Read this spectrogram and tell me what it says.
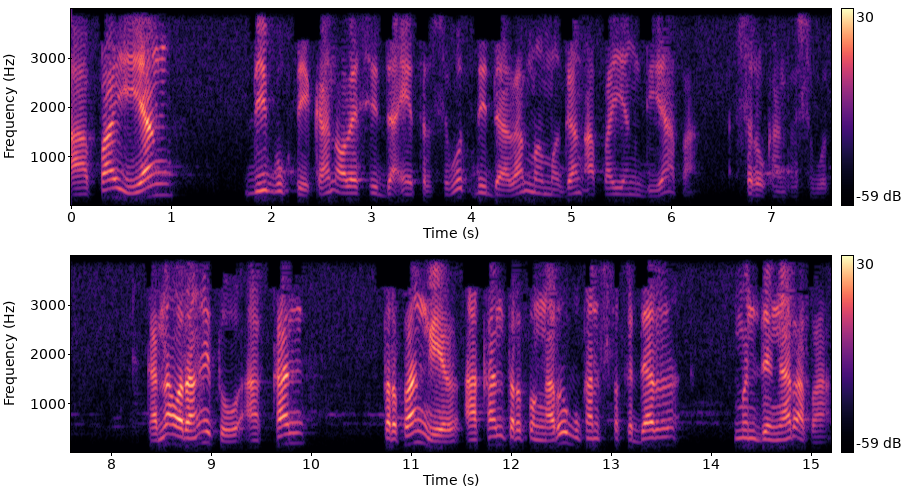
apa yang dibuktikan oleh si dai tersebut di dalam memegang apa yang dia apa serukan tersebut. Karena orang itu akan terpanggil, akan terpengaruh bukan sekedar mendengar apa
